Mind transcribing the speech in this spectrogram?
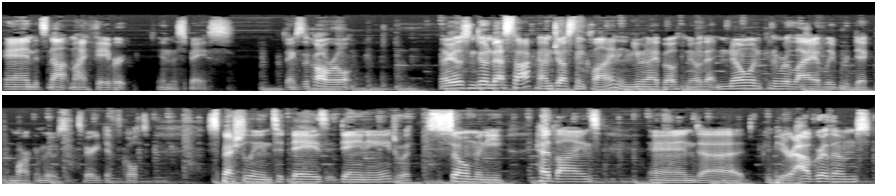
and it's not my favorite in the space. Thanks for the call, Raul. Now you're listening to Invest Talk. I'm Justin Klein, and you and I both know that no one can reliably predict market moves. It's very difficult, especially in today's day and age with so many headlines and uh, computer algorithms,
